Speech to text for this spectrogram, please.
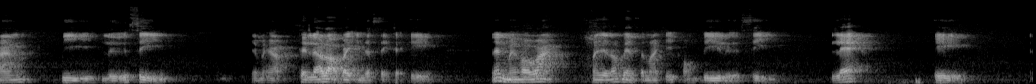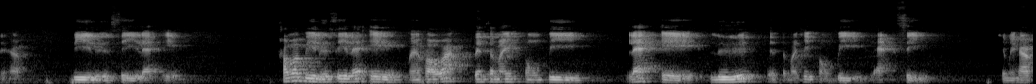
ทั้ง B หรือ C ใช่ไหมครับ เสร็จแล้วเราไป intersect กับ A นั่นหมายความว่ามันจะต้องเป็นสมาชิกของ B หรือ C และ A นะครับ B หรือ C และ A คำว่า B หรือ C และ A หมายความว่าเป็นสมาชิกของ B และ A หรือเป็นสมาชิกของ B และ C ใช่ไหมครับ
